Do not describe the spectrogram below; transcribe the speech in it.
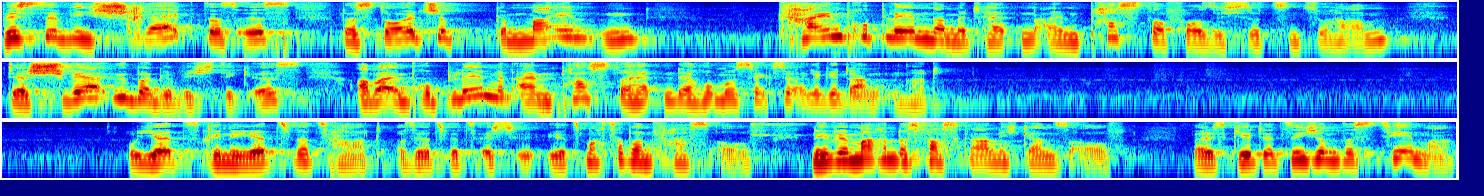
Wisst ihr, wie schräg das ist, dass deutsche Gemeinden kein Problem damit hätten, einen Pastor vor sich sitzen zu haben, der schwer übergewichtig ist, aber ein Problem mit einem Pastor hätten, der homosexuelle Gedanken hat. Oh, jetzt, René, jetzt wird's hart. Also jetzt wird's echt, jetzt macht's aber ein Fass auf. Nee, wir machen das Fass gar nicht ganz auf, weil es geht jetzt nicht um das Thema.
